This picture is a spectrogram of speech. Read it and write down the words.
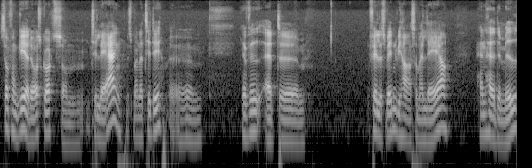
så fungerer det også godt som til læring, hvis man er til det. Øh, jeg ved, at øh, fælles ven, vi har, som er lærer, han havde det med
